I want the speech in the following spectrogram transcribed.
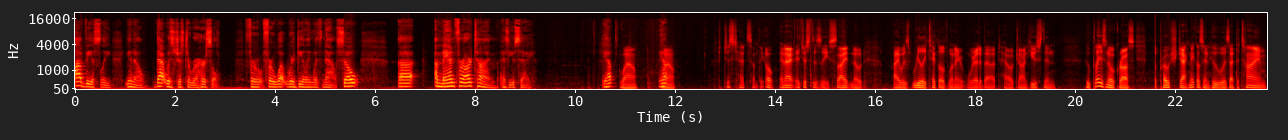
obviously, you know that was just a rehearsal for for what we're dealing with now. So, uh, a man for our time, as you say. Yep. Wow. Yep. Wow. I just had something. Oh, and I it just as a side note, I was really tickled when I read about how John Huston, who plays Noah Cross, approached Jack Nicholson, who was at the time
